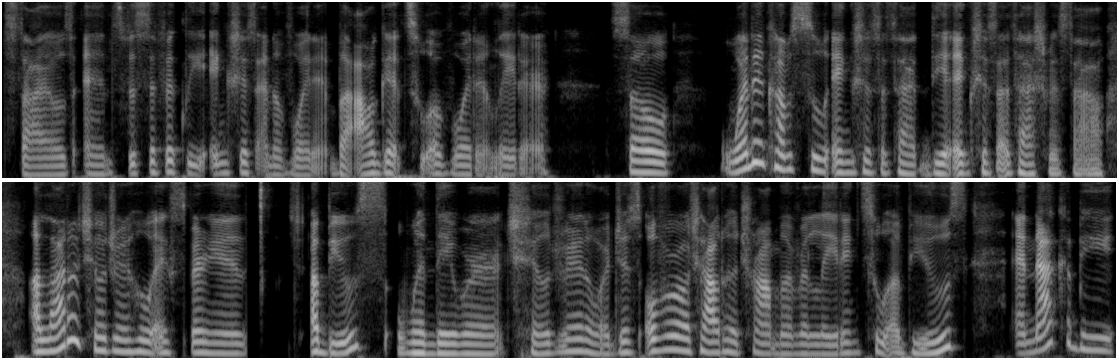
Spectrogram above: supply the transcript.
styles and specifically anxious and avoidant, but I'll get to avoidant later. So, when it comes to anxious attack the anxious attachment style, a lot of children who experience abuse when they were children or just overall childhood trauma relating to abuse, and that could be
